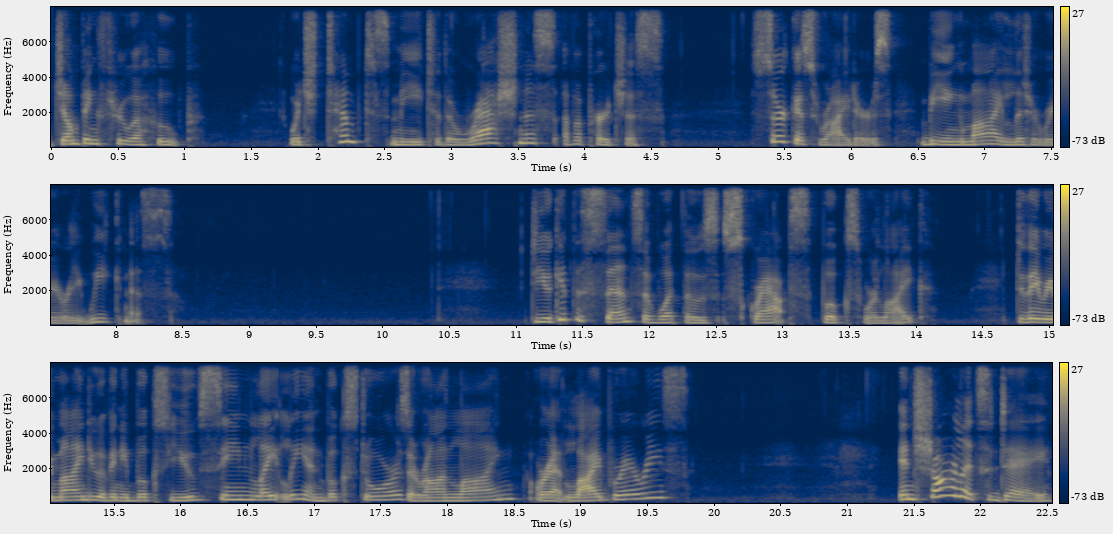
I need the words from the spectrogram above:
jumping through a hoop, which tempts me to the rashness of a purchase, circus riders being my literary weakness. Do you get the sense of what those scraps books were like? Do they remind you of any books you've seen lately in bookstores or online or at libraries? In Charlotte's day,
